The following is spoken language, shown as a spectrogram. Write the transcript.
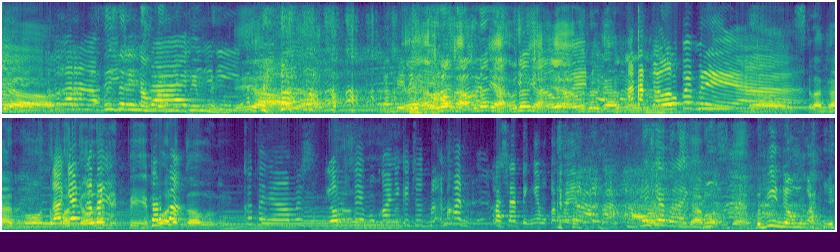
Iya. Itu karena nggak Pasti sering nongkrong di PIM nih. Iya, iya. Eh, bener nggak? Bener nggak? Bener nggak? Ya, bener kan? Anak gaul pep nih. ya. Ya, silakan. Oh, tempat gaulnya di PIM. Oh, ada gaul nih. Katanya Miss Gaul saya mukanya kayak cut bray. Emang kan settingnya muka saya. Ini siapa lagi? Enggak, maksudnya Begini dong mukanya.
